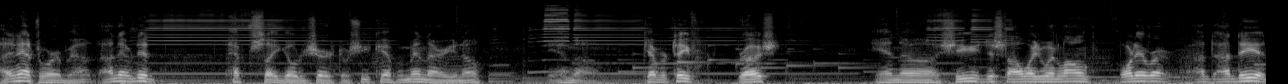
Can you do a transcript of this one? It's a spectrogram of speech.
I didn't have to worry about it. I never did have to say go to church because she kept them in there, you know, and uh, kept her teeth brushed. And uh, she just always went along whatever I, I did.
